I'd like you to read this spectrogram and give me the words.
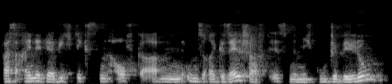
was eine der wichtigsten wichtigsten Aufgaben unserer Gesellschaft ist, nämlich gute Bildung,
